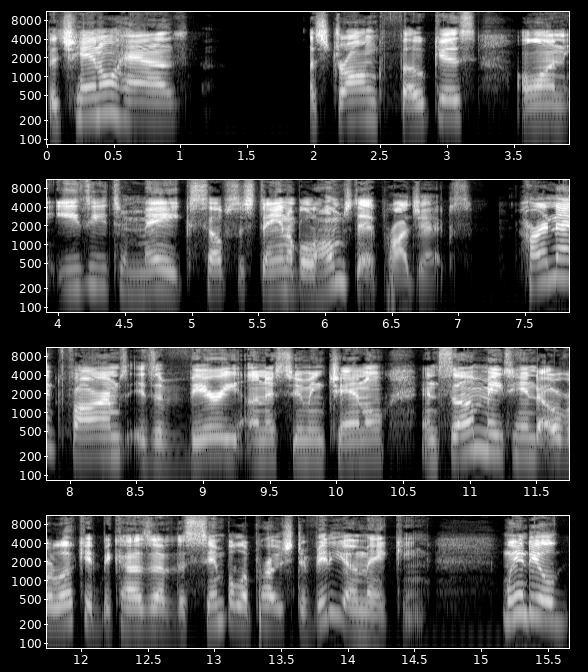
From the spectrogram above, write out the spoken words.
The channel has a strong focus on easy to make, self sustainable homestead projects. Hardneck Farms is a very unassuming channel, and some may tend to overlook it because of the simple approach to video making. Wendy will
